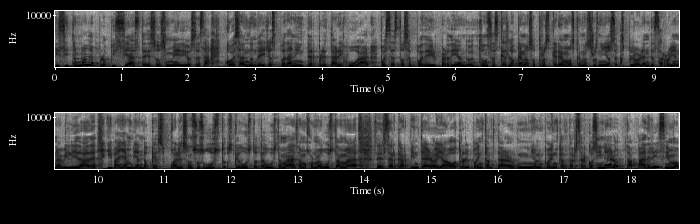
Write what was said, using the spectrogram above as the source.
y si tú no le propicias esos medios, esa cosa en donde ellos puedan interpretar y jugar, pues esto se puede ir perdiendo. Entonces, ¿qué es lo que nosotros queremos? Que nuestros niños exploren, desarrollen habilidades y vayan viendo qué es, cuáles son sus gustos. ¿Qué gusto te gusta más? A lo mejor me gusta más el ser carpintero y a otro le puede encantar, un niño le puede encantar ser cocinero. Está padrísimo.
